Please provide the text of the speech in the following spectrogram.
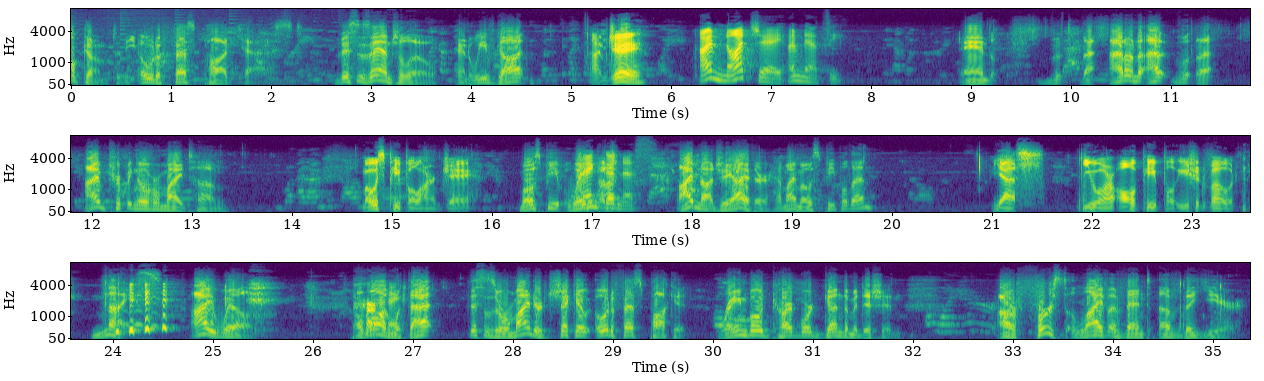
Welcome to the Oda Fest podcast. This is Angelo, and we've got I'm Jay. I'm not Jay. I'm Nancy. and th- that, I don't know. I, uh, I'm tripping over my tongue. Most people aren't Jay. Most people. Wait, Thank what? goodness. I'm not Jay either. Am I most people then? Yes, you are all people. You should vote. Nice. I will. Perfect. Along with that, this is a reminder to check out Odafest Pocket, Rainbowed Cardboard Gundam Edition, our first live event of the year.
